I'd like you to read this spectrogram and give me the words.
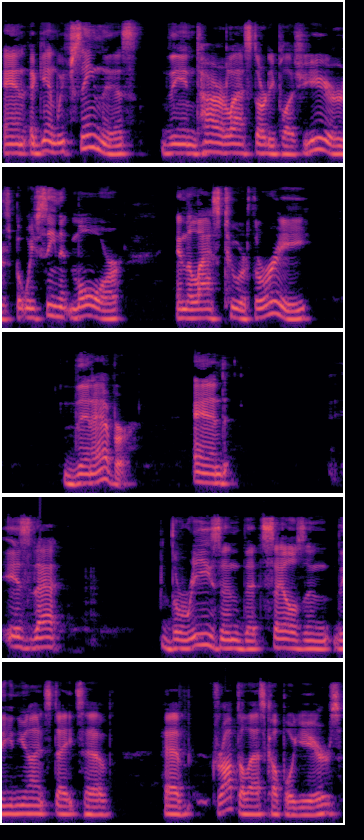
And again, we've seen this the entire last 30 plus years, but we've seen it more in the last two or three than ever. And is that the reason that sales in the United States have have dropped the last couple of years?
